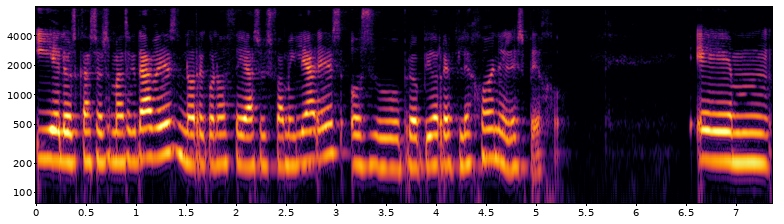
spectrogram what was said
y en los casos más graves no reconoce a sus familiares o su propio reflejo en el espejo. Em,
